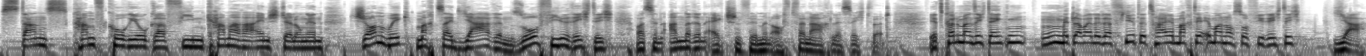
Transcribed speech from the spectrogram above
Stunts, Kampfchoreografien, Kameraeinstellungen. John Wick macht seit Jahren so viel richtig, was in anderen Actionfilmen oft vernachlässigt wird. Jetzt könnte man sich denken, hm, mittlerweile der vierte Teil macht ja immer noch so viel richtig. Ja,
